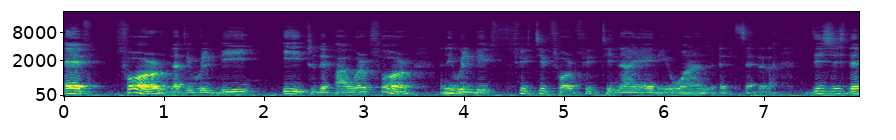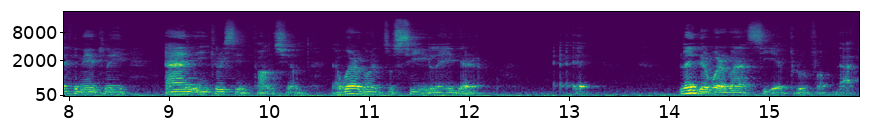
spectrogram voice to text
F4 that it will be e to the power 4 and it will be 54 59 81 etc this is definitely an increasing function that we're going to see later. Uh, later we're going to see a proof of that.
